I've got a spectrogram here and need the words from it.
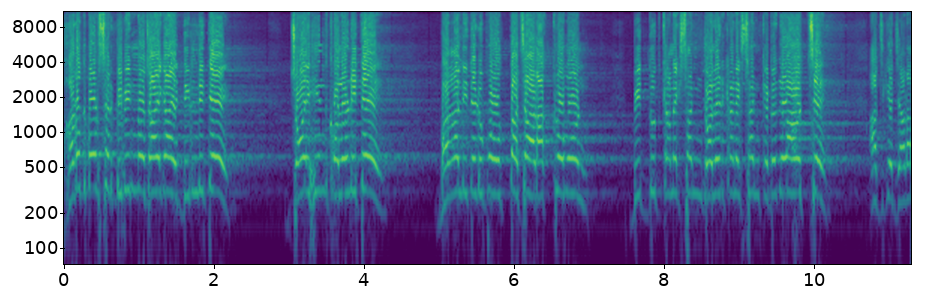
ভারতবর্ষের বিভিন্ন জায়গায় দিল্লিতে, জয় হিন্দ কলোনিতে বাঙালিদের উপর অত্যাচার, আক্রমণ, বিদ্যুৎ কানেকশন, জলের কানেকশন কেটে দেওয়া হচ্ছে। আজকে যারা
